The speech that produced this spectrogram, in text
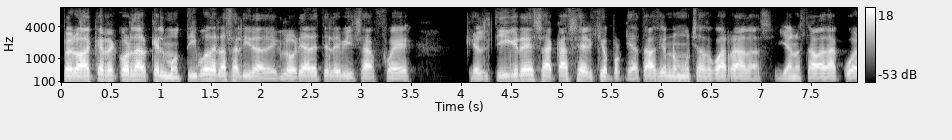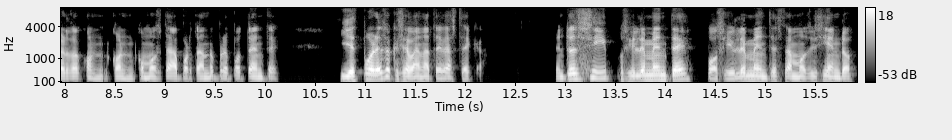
Pero hay que recordar que el motivo de la salida de Gloria de Televisa fue que el Tigre saca a Sergio porque ya estaba haciendo muchas guarradas y ya no estaba de acuerdo con, con cómo se estaba portando Prepotente. Y es por eso que se van a TV Azteca. Entonces sí, posiblemente, posiblemente estamos diciendo,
